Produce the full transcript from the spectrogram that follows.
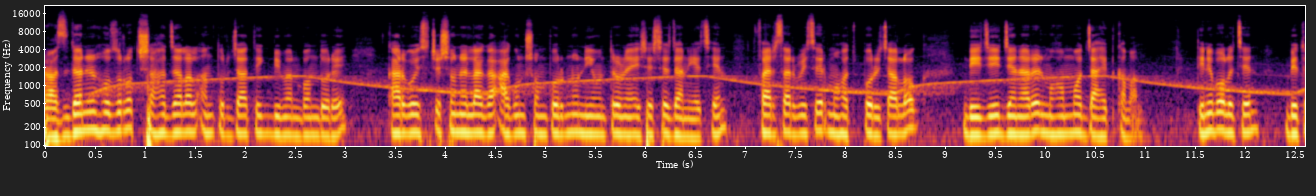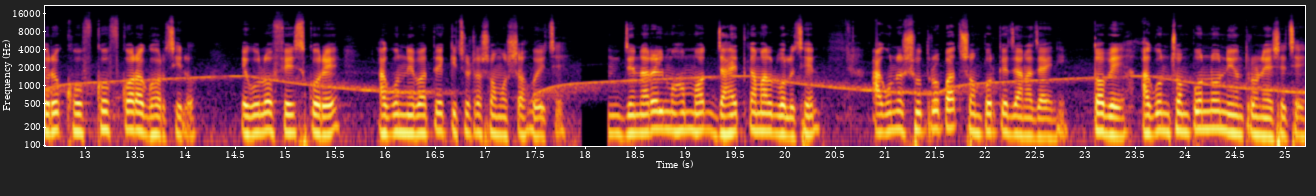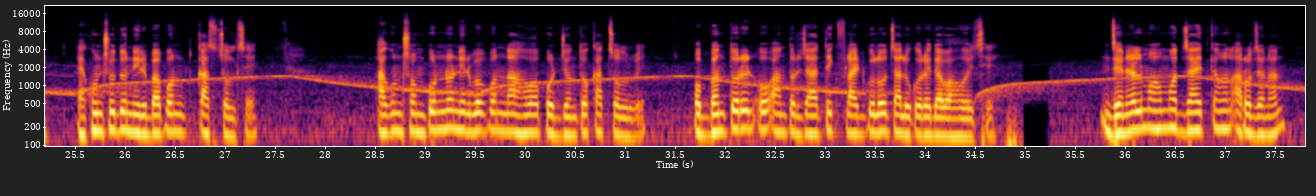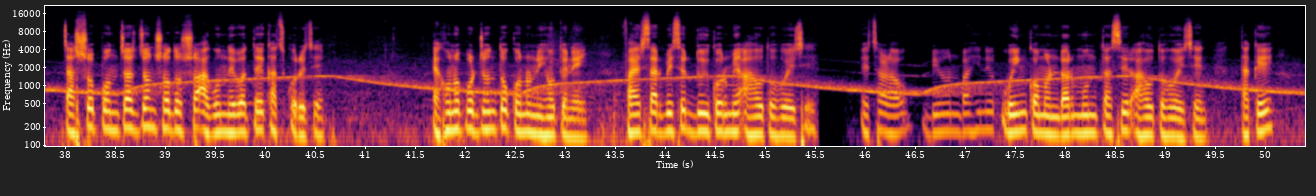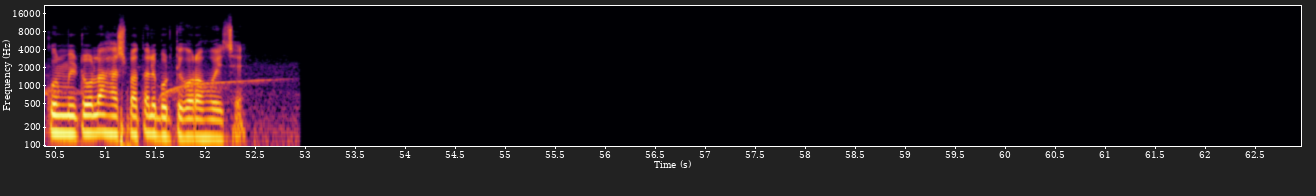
রাজধানীর হজরত শাহজালাল আন্তর্জাতিক বিমানবন্দরে কার্গো স্টেশনে লাগা আগুন সম্পূর্ণ নিয়ন্ত্রণে এসেছে জানিয়েছেন, ফায়ার সার্ভিসের মহাপরিচালক D G general Mohammad Zahid Kamal. তিনি বলেছেন, ভেতরে খোফ খোফ করা ঘর ছিল। এগুলো ফেস করে আগুন নেভাতে কিছুটা সমস্যা হয়েছে। জেনারেল মোহাম্মদ জাহিদ কামাল বলেছেন, আগুনের সূত্রপাত সম্পর্কে জানা যায়নি, তবে আগুন সম্পূর্ণ নিয়ন্ত্রণে এসেছে। এখন শুধু নির্বাপন কাজ চলছে। আগুন সম্পূর্ণ নির্বাপন না হওয়া পর্যন্ত কাজ চলবে। অভ্যন্তরীণ ও আন্তর্জাতিক ফ্লাইটগুলোও চালু করে দেওয়া হয়েছে। জেনারেল মোহাম্মদ জাহিদ কামাল আরও জানান, চারশো পঞ্চাশ জন সদস্য আগুন নেভাতে কাজ করেছে। এখনও পর্যন্ত কোনো নিহত নেই। ফায়ার সার্ভিসের দুই কর্মী আহত হয়েছে। এছাড়াও বিমান বাহিনীর উইং কমান্ডার মুনতাসির আহত হয়েছেন। তাকে কুর্মিটোলা হাসপাতালে ভর্তি করা হয়েছে।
